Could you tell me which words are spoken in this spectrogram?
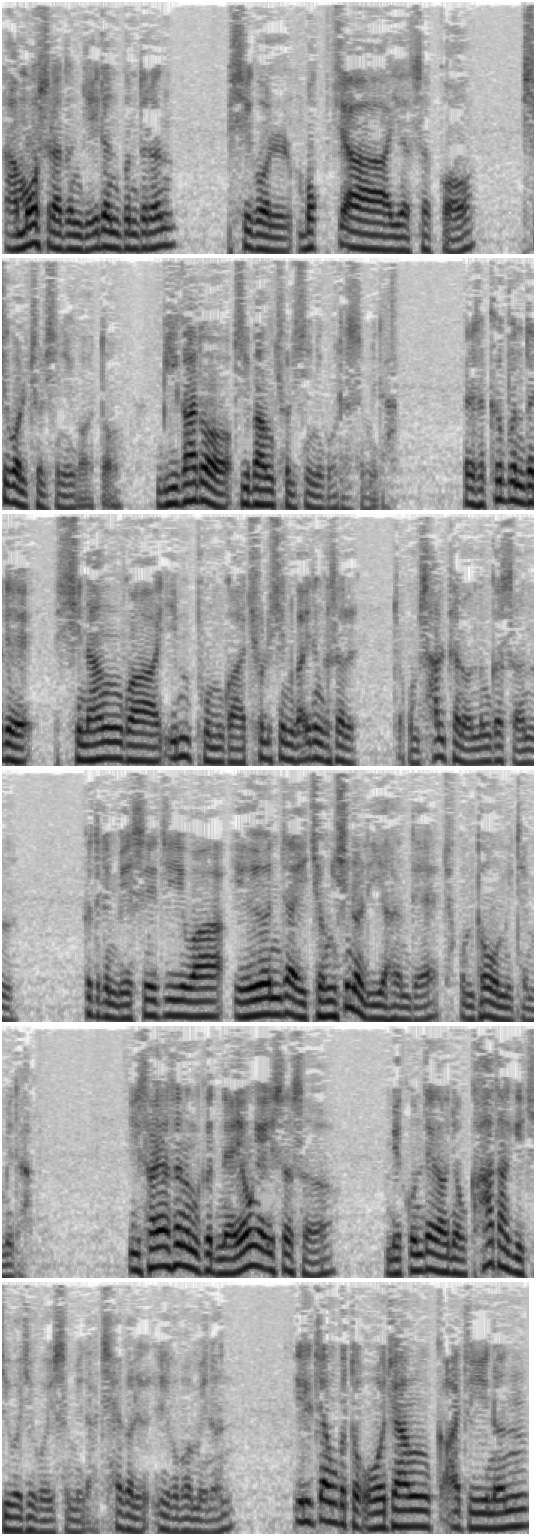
아모스라든지 이런 분들은 시골 목자였었고 시골 출신이고 또 미가도 지방 출신이고 그렇습니다. 그래서 그분들의 신앙과 인품과 출신과 이런 것을 조금 살펴놓는 것은 그들의 메시지와 예언자의 정신을 이해하는데 조금 도움이 됩니다. 이사야서는 그 내용에 있어서 몇 군데가 좀 가닥이 지워지고 있습니다. 책을 읽어보면은 1장부터 5장까지는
